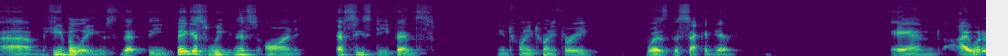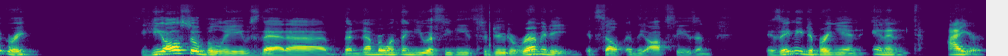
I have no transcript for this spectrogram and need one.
um, he believes that the biggest weakness on SC's defense in 2023 was the secondary. And I would agree. He also believes that uh, the number one thing USC needs to do to remedy itself in the offseason is they need to bring in an entire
